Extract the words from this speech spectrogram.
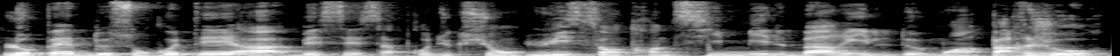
L'OPEP de son côté a baissé sa production 836 000 barils de moins par jour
